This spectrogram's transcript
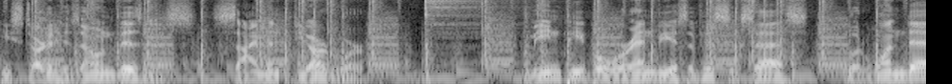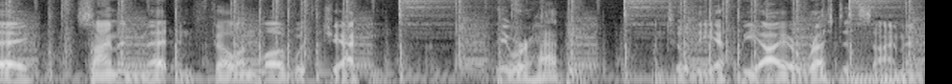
he started his own business, Simon's Yardwork. Mean people were envious of his success, but one day, Simon met and fell in love with Jackie. They were happy until the FBI arrested Simon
